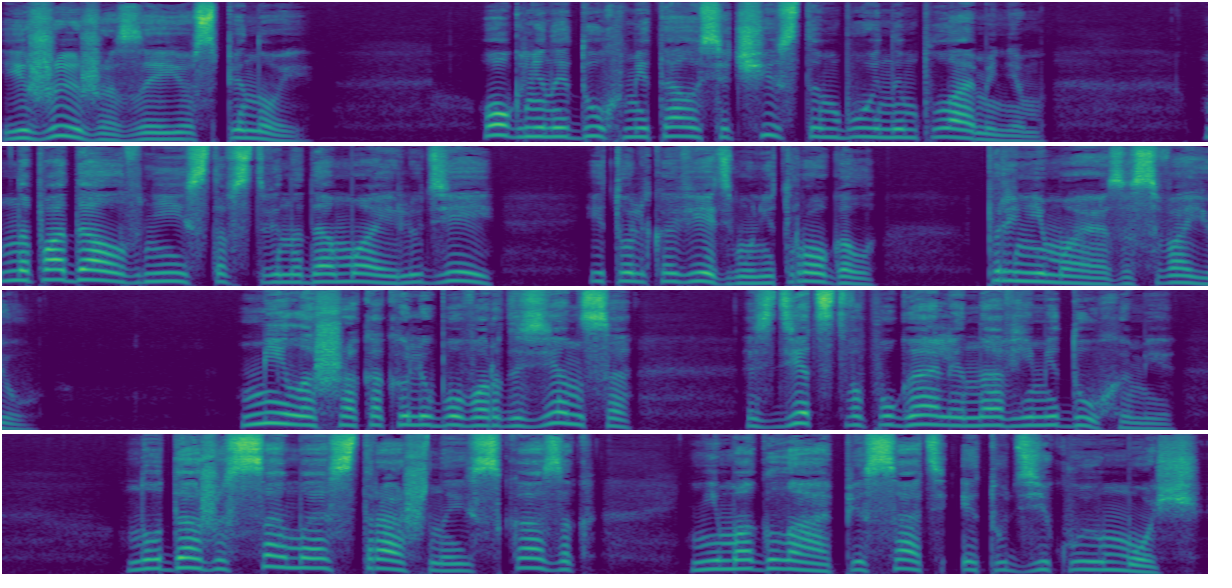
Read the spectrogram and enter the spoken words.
и жижа за ее спиной? Огненный дух метался чистым буйным пламенем, нападал в неистовстве на дома и людей и только ведьму не трогал, принимая за свою. Милоша, как и любого ордзенца, с детства пугали навьими духами, но даже самая страшная из сказок не могла описать эту дикую мощь.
